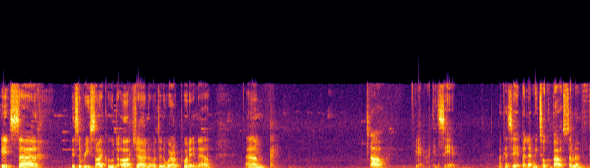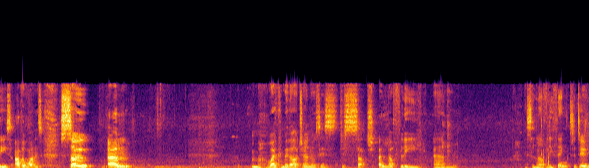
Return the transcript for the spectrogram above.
it's, uh, it's a recycled art journal. I don't know where I put it now. Um, oh, yeah, I can see it. I can see it, but let me talk about some of these other ones. So, um, working with art journals is just such a lovely, um, it's a lovely thing to do.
